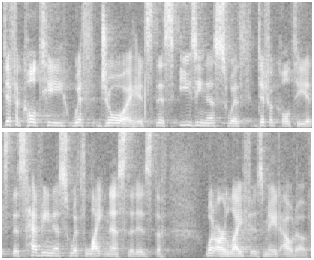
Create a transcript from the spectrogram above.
difficulty with joy. It's this easiness with difficulty. It's this heaviness with lightness that is the, what our life is made out of.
